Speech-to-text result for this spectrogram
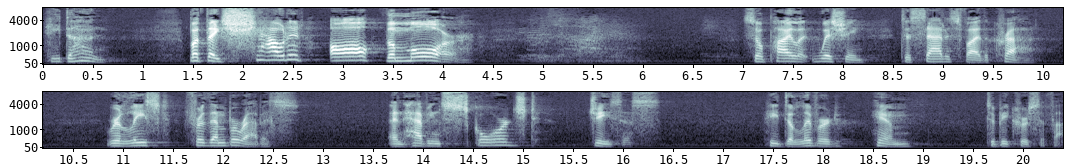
he done? But they shouted all the more. So Pilate, wishing to satisfy the crowd, released for them Barabbas, and having scourged Jesus, he delivered him to be crucified.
